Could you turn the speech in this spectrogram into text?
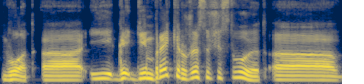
Вот, а, и game breaker уже существует. А,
